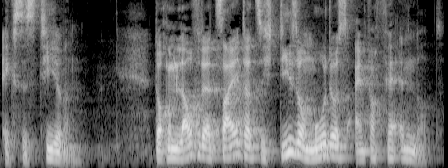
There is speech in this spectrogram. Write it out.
existieren. Doch im Laufe der Zeit hat sich dieser Modus einfach verändert.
